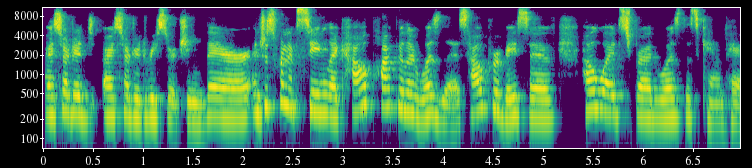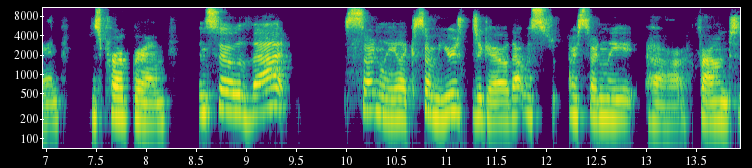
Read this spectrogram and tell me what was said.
I started I started researching there and just kind of seeing like how popular was this? How pervasive, how widespread was this campaign, this program? And so that suddenly, like some years ago, that was I suddenly uh, found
